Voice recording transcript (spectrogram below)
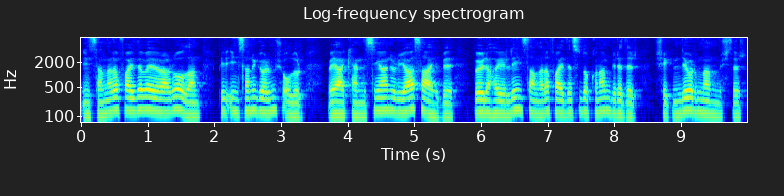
insanlara fayda ve yararı olan bir insanı görmüş olur veya kendisi yani rüya sahibi böyle hayırlı insanlara faydası dokunan biridir şeklinde yorumlanmıştır.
